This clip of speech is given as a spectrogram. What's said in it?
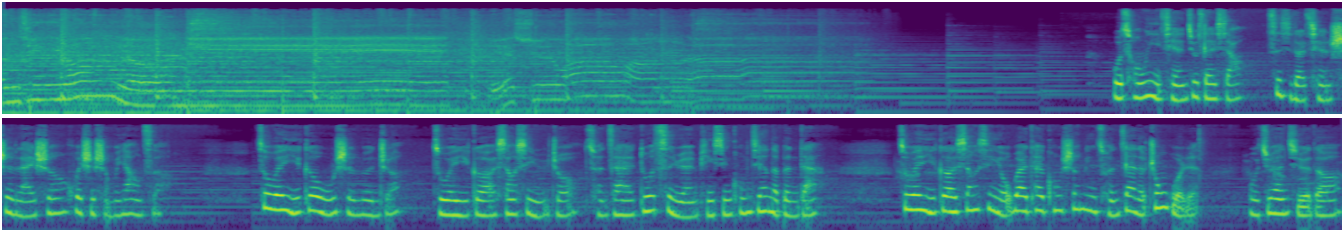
曾经拥有你，也许我我。我从以前就在想，自己的前世来生会是什么样子。作为一个无神论者，作为一个相信宇宙存在多次元平行空间的笨蛋，作为一个相信有外太空生命存在的中国人，我居然觉得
